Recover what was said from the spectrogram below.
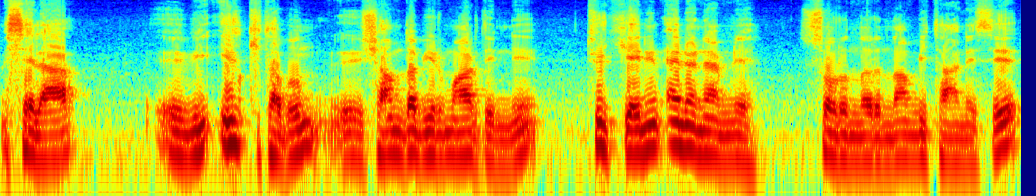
Mesela e, bir ilk kitabım e, Şam'da bir Mardinli. Türkiye'nin en önemli sorunlarından bir tanesi.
